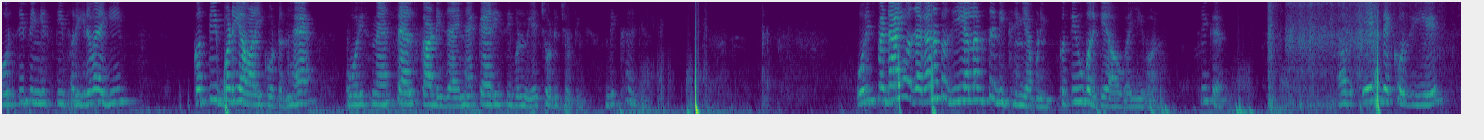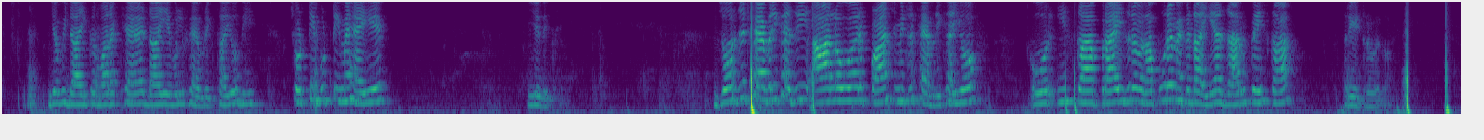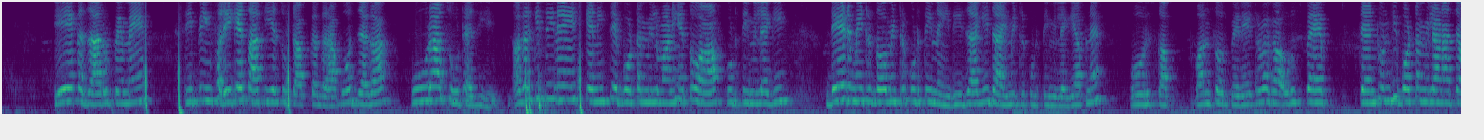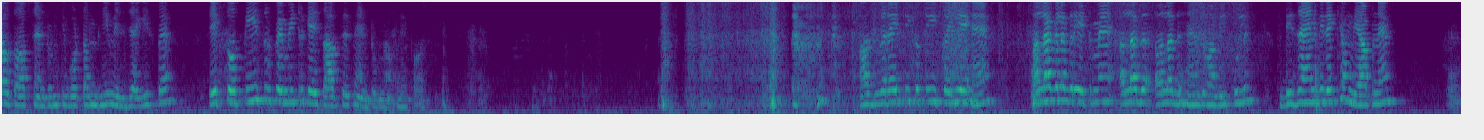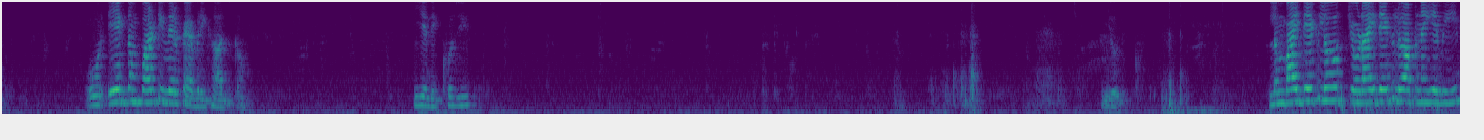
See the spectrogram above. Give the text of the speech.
और शिपिंग इसकी फ्री रहेगी। कति बढ़िया वाली कॉटन है, और इसमें सेल्फ का डिज़ाइन है कैरी सी बन रही है छोटी छोटी दिख है क्या? और इस पे डाई हो जाएगा ना तो जी अलग से दिखेंगे अपनी। कति उभर के आओगा ये वाला। ठीक है? अब एक देखो जी ये जो भी डाई करवा रखा है डाइएबल फैब्रिक था, यो भी। छोटी बुट्टी में है ये। ये देख जॉर्जेट फैब्रिक है जी ऑल ओवर पाँच मीटर फैब्रिक है यो। और इसका प्राइस रहेगा, पूरे में कटाई है, हज़ार रुपए इसका रेट रहेगा। एक हज़ार रुपए में शिपिंग फ्री के साथ ये सूट आपका घर पहुँच जाएगा। पूरा सूट है जी अगर किसी ने इसके नीचे बॉटम मिलवानी है तो हाफ़ कुर्ती मिलेगी। डेढ़ मीटर, दो मीटर कुर्ती नहीं दी जाएगी, ढाई मीटर कुर्ती मिलेगी आपने। और उसका पाँच सौ रुपये रेट रहेगा और उस पर सेंटून की बॉटम मिलाना चाहो तो आप सेंटून की बॉटम भी मिल जाएगी इस पर एक सौ तीस रुपये मीटर के हिसाब से सेंटून अपने पास। आज वेराइटी कती कई हैं। अलग अलग रेट में अलग अलग हैं जो बिल्कुल। डिज़ाइन भी देखे होंगे आपने। और एकदम पार्टी वेयर फैब्रिक आज का। ये देखो जी। लंबाई देख लो, चौड़ाई देख लो आपने ये भी।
